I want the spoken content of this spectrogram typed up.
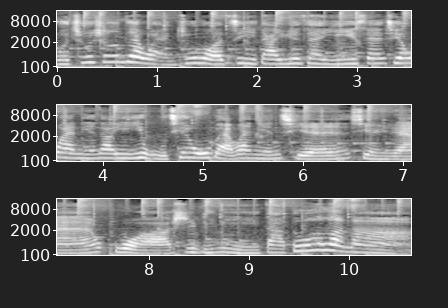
我出生在晚侏罗纪，大约在一亿三千万年到一亿五千五百万年前。显然，我是比你大多了呢。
